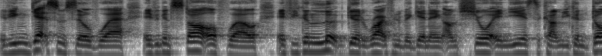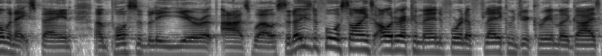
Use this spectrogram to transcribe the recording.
if you can get some silverware, if you can start off well, if you can look good right from the beginning, I'm sure in years to come you can dominate Spain and possibly Europe as well. So those are the four signings I would recommend for an Atletico Madrid career mode, guys.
